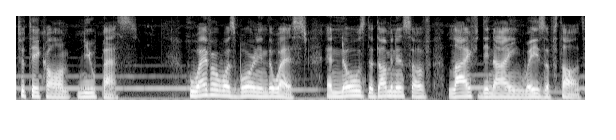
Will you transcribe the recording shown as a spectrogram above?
to take on new paths. Whoever was born in the West and knows the dominance of life denying ways of thought,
